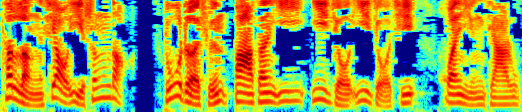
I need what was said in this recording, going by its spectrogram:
他冷笑一声道：“读者群八三一一九一九七，欢迎加入。”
